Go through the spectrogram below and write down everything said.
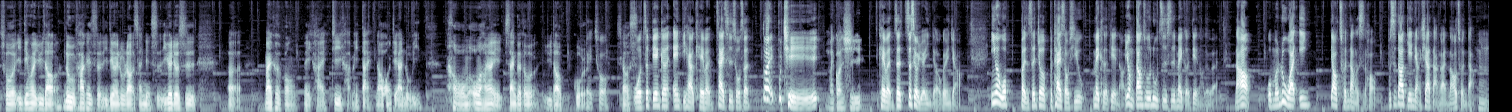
说一定会遇到录 podcast 一定会录到三件事，一个就是呃麦克风没开，记忆卡没带，然后忘记按录音。然后我们我们好像也三个都遇到过了，没错。笑死！我这边跟 Andy 还有 Kevin 再次说声对不起。没关系，Kevin，这这是有原因的。我跟你讲，因为我本身就不太熟悉 Mac 的电脑，因为我们当初录制是 Mac 的电脑，对不对？然后我们录完音要存档的时候，不是都要点两下档案，然后存档。嗯，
